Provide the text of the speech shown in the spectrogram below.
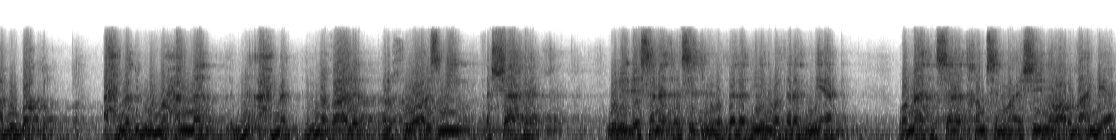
أبو بكر أحمد بن محمد بن أحمد بن غالب الخوارزمي الشافعي. ولد سنة ست وثلاثين وثلاثمائة ومات سنة خمس وعشرين وأربعمائة.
